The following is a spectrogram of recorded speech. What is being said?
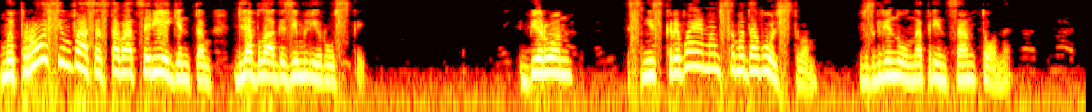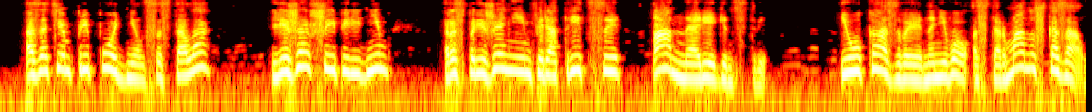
Мы просим вас оставаться регентом для блага земли русской». Берон с нескрываемым самодовольством взглянул на принца Антона, а затем приподнял со стола лежавшие перед ним распоряжение императрицы Анны о регенстве и, указывая на него Астерману, сказал,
